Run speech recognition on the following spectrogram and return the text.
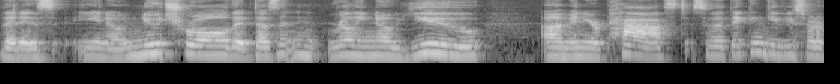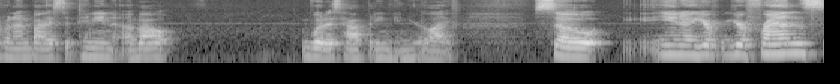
that is, you know, neutral that doesn't really know you um, in your past so that they can give you sort of an unbiased opinion about what is happening in your life. So, you know, your your friends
